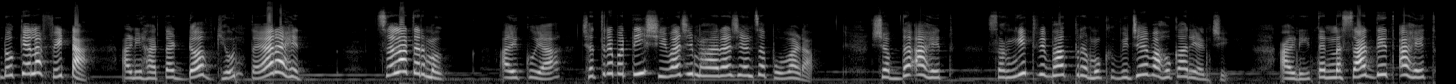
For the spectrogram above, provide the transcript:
डोक्याला फेटा आणि हातात डब घेऊन तयार आहेत. चला तर मग ऐकूया छत्रपती शिवाजी महाराज यांचा पोवाडा. शब्द आहेत संगीत विभाग प्रमुख विजय वाहुकार यांचे. आणि त्यांना साथ देत आहेत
